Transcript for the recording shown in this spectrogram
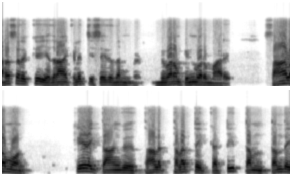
அரசருக்கு எதிராக கிளர்ச்சி செய்ததன் விவரம் பின்வருமாறு. சாலமோன் கீழே தாங்கு தாள தளத்தை கட்டி தம் தந்தை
